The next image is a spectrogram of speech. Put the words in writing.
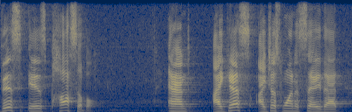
this is possible. And I guess I just want to say that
